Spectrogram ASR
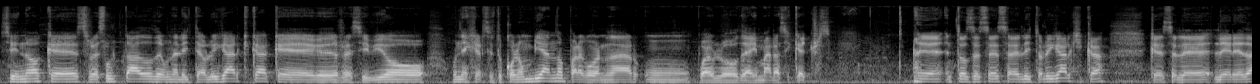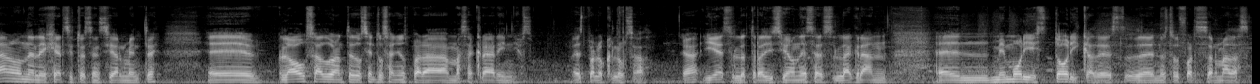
sino que es resultado de una élite oligárquica que recibió un ejército colombiano para gobernar un pueblo de aymaras y quechos. Eh, entonces esa élite oligárquica que se le, le heredaron el ejército esencialmente, eh, lo ha usado durante 200 años para masacrar indios. Es para lo que lo ha usado. ¿ya? Y esa es la tradición, esa es la gran memoria histórica de, de nuestras Fuerzas Armadas.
